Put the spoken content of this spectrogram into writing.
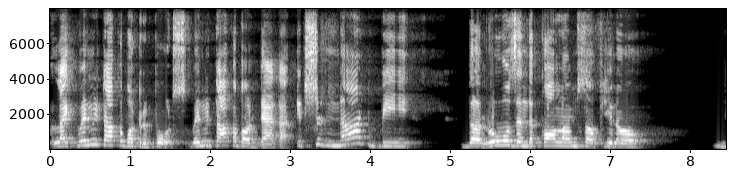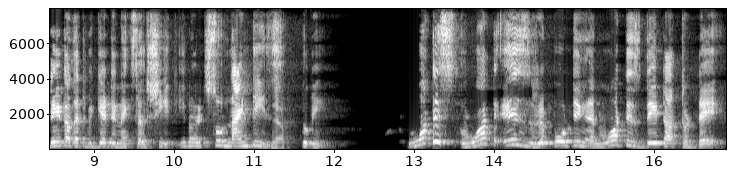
like when we talk about reports when we talk about data it should not be the rows and the columns of you know data that we get in excel sheet. You know it's so 90s yeah. to me. What is what is reporting and what is data today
